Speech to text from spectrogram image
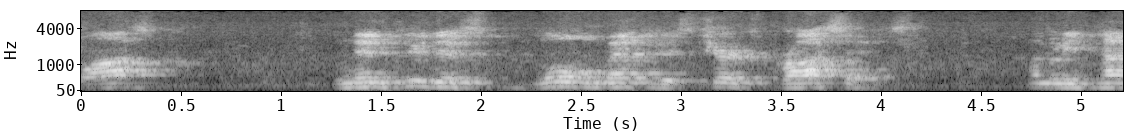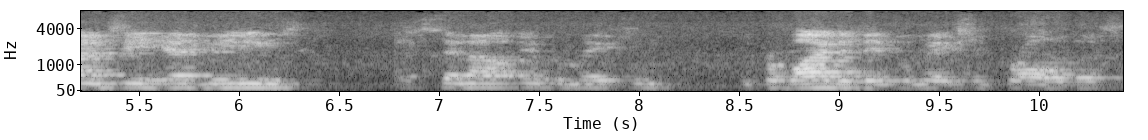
WASP. And then through this Global Methodist Church process, how many times he had meetings, sent out information, and provided information for all of us.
